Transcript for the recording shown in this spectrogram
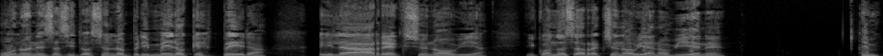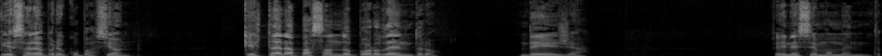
uno en esa situación lo primero que espera es la reacción obvia. Y cuando esa reacción obvia no viene, empieza la preocupación. ¿Qué estará pasando por dentro de ella en ese momento?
